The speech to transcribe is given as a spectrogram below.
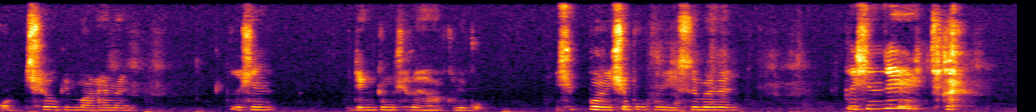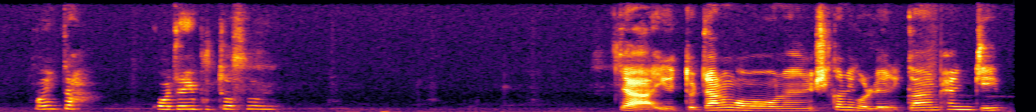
꽉 채우기만 하면 끝인 냉동실에서 그리고 10분, 15분 있으면은 끝인데 맛있다. 과자에 붙었어요. 자, 이것도 짜는 거는 시간이 걸리니까 편집.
